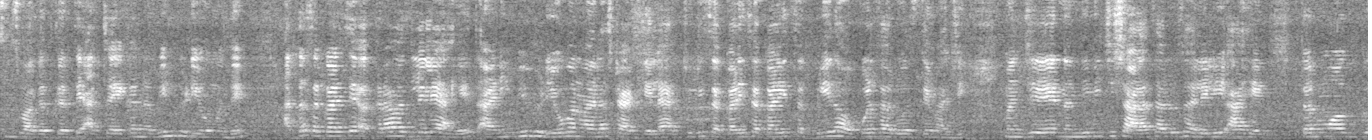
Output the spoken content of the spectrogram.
मनापासून स्वागत करते आजच्या एका नवीन व्हिडिओमध्ये. आता सकाळचे अकरा वाजलेले आहेत आणि मी व्हिडिओ बनवायला स्टार्ट केला. ॲक्च्युली सकाळी सकाळी सगळी धावपळ चालू असते माझी. म्हणजे नंदिनीची शाळा चालू झालेली आहे. तर मग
